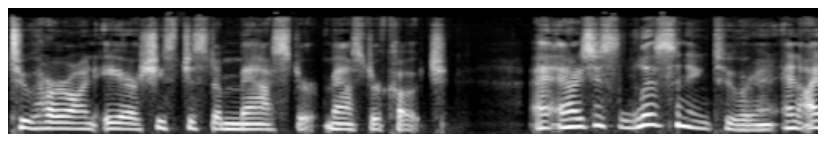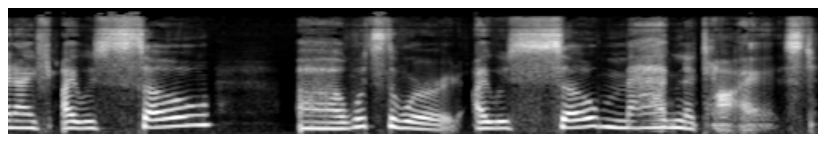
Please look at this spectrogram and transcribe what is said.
to her on air. She's just a master master coach, and, and I was just listening to her, and, and I I was so uh, what's the word? I was so magnetized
